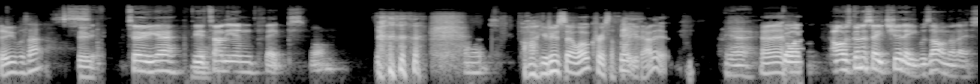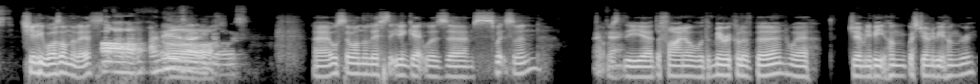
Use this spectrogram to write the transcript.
Two, was that? Two. two, yeah. The Yeah. Italian fix one. Oh, you're doing so well, Chris. I thought you'd had it. Yeah. Uh, Go on. I was going to say Chile. Was that on the list? Chile was on the list. Oh, I knew it was Oh. early doors. Uh, also on the list that you didn't get was um, Switzerland. That was the uh, the final with the miracle of Bern, where Germany beat Hung- West Germany beat Hungary.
